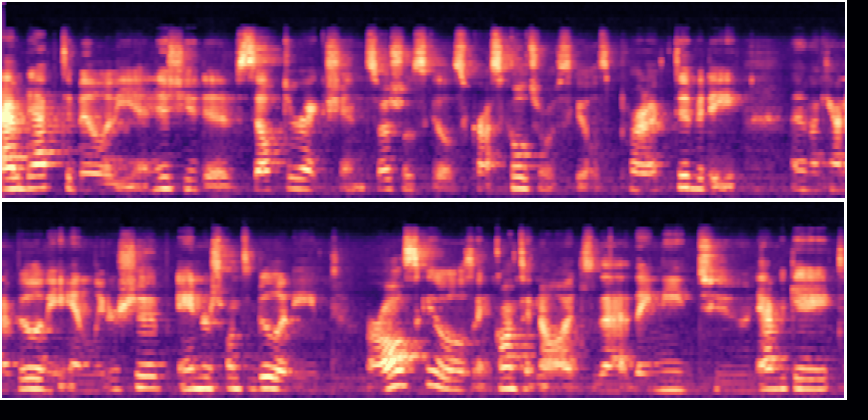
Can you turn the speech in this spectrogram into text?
adaptability, initiative, self direction, social skills, cross cultural skills, productivity, um, accountability, and leadership and responsibility are all skills and content knowledge that they need to navigate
